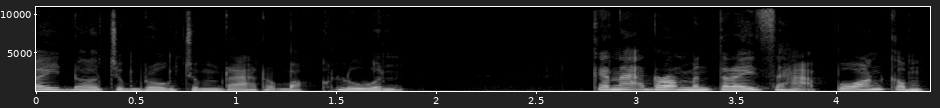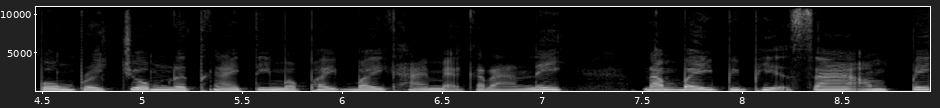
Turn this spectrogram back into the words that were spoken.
3ដ៏ចម្រូងចម្រាសរបស់ខ្លួន។ គណៈរដ្ឋមន្ត្រីសហព័ន្ធកំពុងប្រជុំនៅថ្ងៃទី23ខែមករានេះដើម្បីពិភាក្សាអំពី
